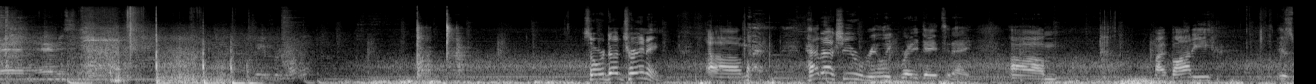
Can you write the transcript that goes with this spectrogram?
And Amy So we're done training. Um, had actually a really great day today. Um, my body is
